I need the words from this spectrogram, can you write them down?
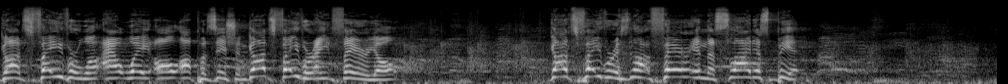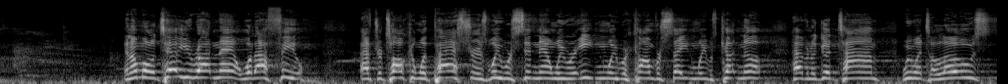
God's favor will outweigh all opposition. God's favor ain't fair, y'all. God's favor is not fair in the slightest bit. And I'm going to tell you right now what I feel. After talking with pastor as we were sitting down we were eating we were conversating we was cutting up having a good time. We went to lowes.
